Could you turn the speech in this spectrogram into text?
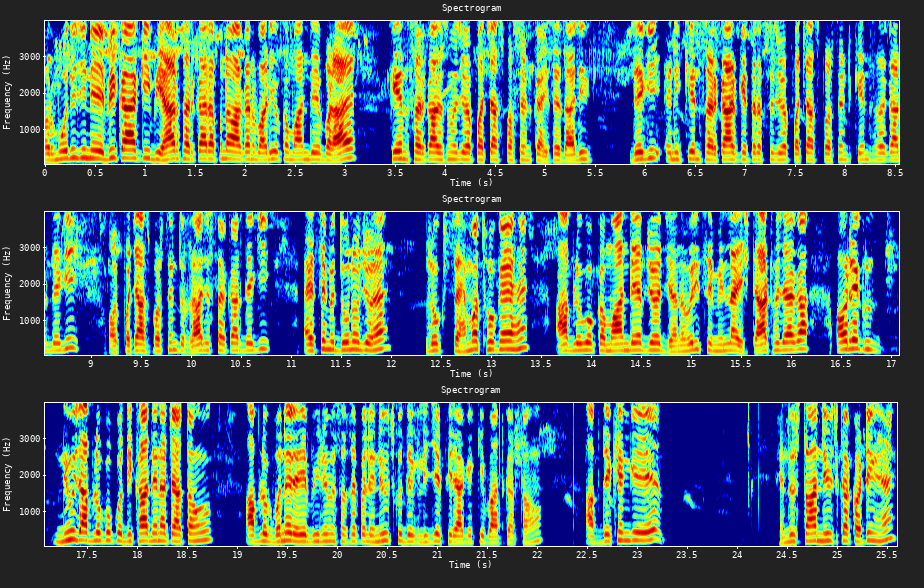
और मोदी जी ने यह भी कहा कि बिहार सरकार अपना आंगनबाड़ियों का मानदेय बढ़ाए, केंद्र सरकार उसमें जो है पचास परसेंट का हिस्सेदारी देगी, यानी केंद्र सरकार की तरफ़ से जो है पचास परसेंट केंद्र सरकार देगी और पचास परसेंट राज्य सरकार देगी। ऐसे में दोनों जो है लोग सहमत हो गए हैं। आप लोगों का मानदेय अब जो है जनवरी से मिलना स्टार्ट हो जाएगा। और एक न्यूज़ आप लोगों को दिखा देना चाहता हूँ। आप लोग बने रहिए वीडियो में। सबसे पहले न्यूज़ को देख लीजिए, फिर आगे की बात करता हूँ। आप देखेंगे ये हिंदुस्तान न्यूज़ का कटिंग है।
